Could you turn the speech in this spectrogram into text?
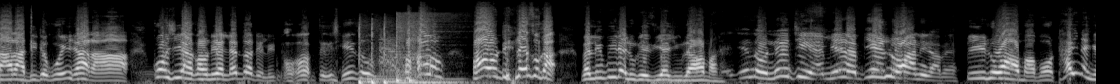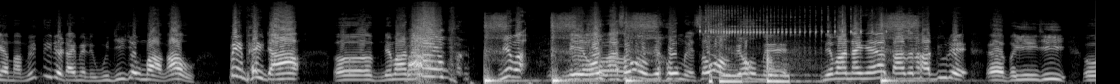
လာတာဒီတကွင်းရတာကိုရှိရကောင်တွေကလက်သက်တယ်လေဟောတေချင်းဆိုဘာလို့ဘာလို့ဒီလက်စွပ်ကငလင်းပြီးတဲ့လူတွေစီကယူလာမှာလဲအချင်းတို့နင့်ကြည့်ရင်အမြဲတမ်းပြေးလွှားနေတာပဲပြေးလွှားမှာပေါ့ထိုင်းနိုင်ငံမှာမင်းသိတဲ့အတိုင်းပဲလေဝင်ကြီးချုပ်မငါ့ကိုပိတ်ဖိတ်တာ အဲမြန်မာနိုင်ငံမြန်မာနေရောငါဆုံးအောင်ပြောမယ်ဆုံးအောင်ပြောမယ်မြန်မာနိုင်ငံကသာသနာပြုတဲ့အဲဘယင်ကြီးဟို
